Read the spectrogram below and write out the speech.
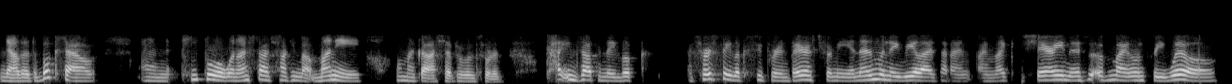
now that the book's out and people when I start talking about money, oh my gosh, everyone sort of tightens up and they look at first they look super embarrassed for me and then when they realize that I'm I'm like sharing this of my own free will,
